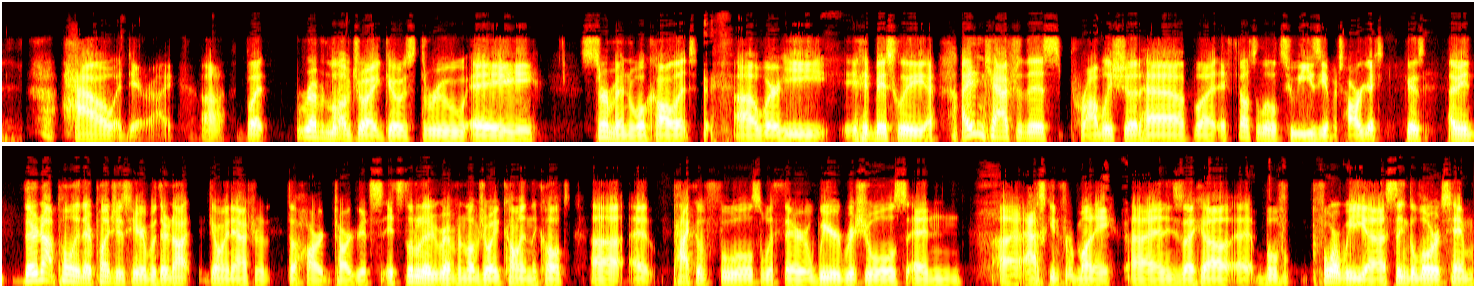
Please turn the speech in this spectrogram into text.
how dare I? Uh, but Reverend Lovejoy goes through a sermon, we'll call it, uh, where he it basically. I didn't capture this, probably should have, but it felt a little too easy of a target because I mean they're not pulling their punches here, but they're not going after the hard targets. It's literally Reverend Lovejoy calling the cult uh, a pack of fools with their weird rituals and uh, asking for money, uh, and he's like, "Oh, uh, before we uh, sing the Lord's hymn,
